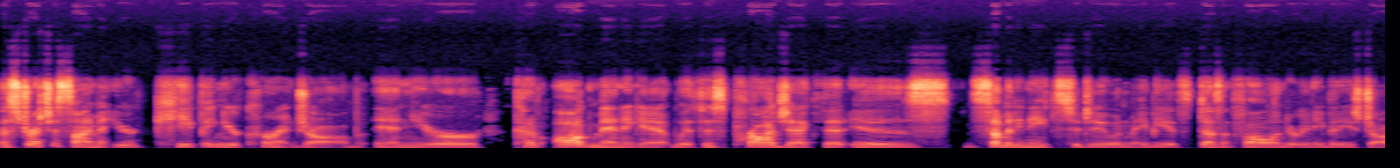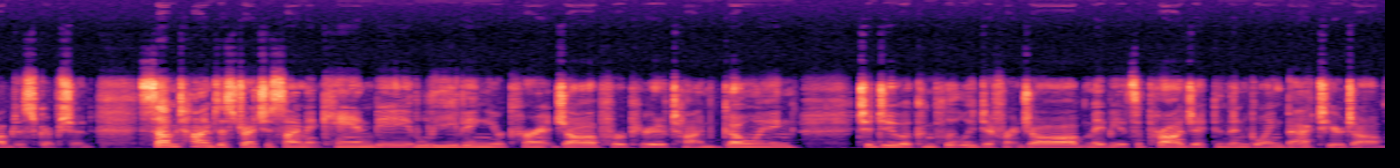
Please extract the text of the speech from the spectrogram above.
a stretch assignment, you're keeping your current job and you're kind of augmenting it with this project that is somebody needs to do and maybe it doesn't fall under anybody's job description. Sometimes a stretch assignment can be leaving your current job for a period of time, going to do a completely different job. Maybe it's a project and then going back to your job.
